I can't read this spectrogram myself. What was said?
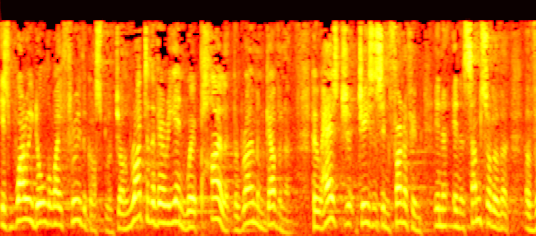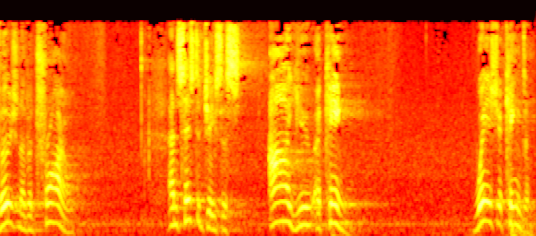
is worried all the way through the Gospel of John, right to the very end, where Pilate, the Roman governor, who has J- Jesus in front of him in, a, in a, some sort of a, a version of a trial, and says to Jesus, Are you a king? Where's your kingdom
